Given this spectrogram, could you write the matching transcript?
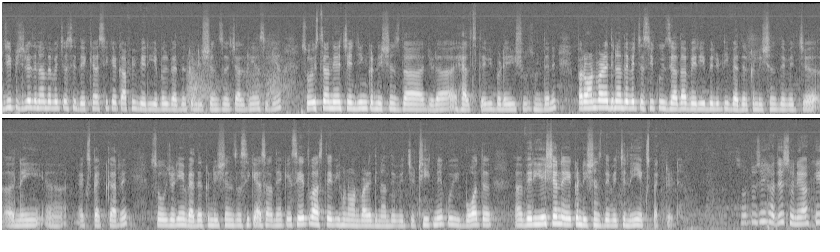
ਜੀ, ਪਿਛਲੇ ਦਿਨਾਂ ਦੇ ਵਿੱਚ ਅਸੀਂ ਦੇਖਿਆ ਸੀ ਕਿ ਕਾਫੀ ਵੇਰੀਏਬਲ ਵੈਦਰ ਕੰਡੀਸ਼ਨਸ ਚੱਲ ਰਹੀਆਂ ਸੀਗੀਆਂ। ਸੋ ਇਸ ਤਰ੍ਹਾਂ ਦੀਆਂ ਚੇਂਜਿੰਗ ਕੰਡੀਸ਼ਨਸ ਦਾ ਜਿਹੜਾ ਹੈਲਥ ਤੇ ਵੀ ਬੜੇ ਇਸ਼ੂਜ਼ ਹੁੰਦੇ ਨੇ। ਪਰ ਆਉਣ ਵਾਲੇ ਦਿਨਾਂ ਦੇ ਵਿੱਚ ਅਸੀਂ ਕੋਈ ਜ਼ਿਆਦਾ ਵੇਰੀਏਬਿਲਿਟੀ ਵੈਦਰ ਕੰਡੀਸ਼ਨਸ ਦੇ ਵਿੱਚ ਨਹੀਂ ਐਕਸਪੈਕਟ ਕਰ ਰਹੇ। ਸੋ ਜਿਹੜੀਆਂ ਵੈਦਰ ਕੰਡੀਸ਼ਨਸ ਅਸੀਂ ਕਹਿ ਸਕਦੇ ਹਾਂ ਕਿ ਸਿਹਤ ਵਾਸਤੇ ਵੀ ਹੁਣ ਆਉਣ ਵਾਲੇ ਦਿਨਾਂ ਦੇ ਵਿੱਚ ਠੀਕ ਨੇ, ਕੋਈ ਬਹੁਤ ਵੇਰੀਏਸ਼ਨ ਇਹ ਕੰਡੀਸ਼ਨਸ ਦੇ ਵਿੱਚ ਨਹੀਂ ਐਕਸਪੈਕਟਡ ਸੋ ਤੁਸੀਂ ਹਜੇ ਸੁਣਿਆ ਕਿ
